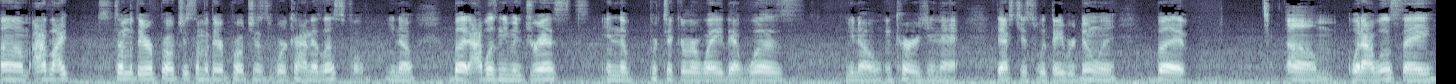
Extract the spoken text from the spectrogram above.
Um, I like some of their approaches, some of their approaches were kind of lustful, you know. But I wasn't even dressed in the particular way that was, you know, encouraging that. That's just what they were doing. But um, what I will say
